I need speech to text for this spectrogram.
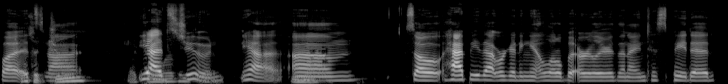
but Was it's it not. Like Yeah, it's 11th? Yeah. June. Yeah. Mhm. Um so happy that we're getting it a little bit earlier than I anticipated.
